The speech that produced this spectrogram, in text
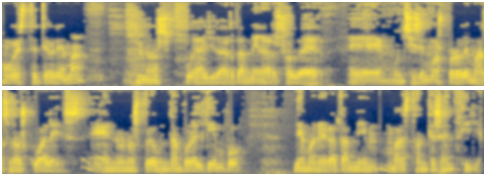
o este teorema nos puede ayudar también a resolver eh, muchísimos problemas los cuales eh, no nos preguntan por el tiempo de manera también bastante sencilla.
